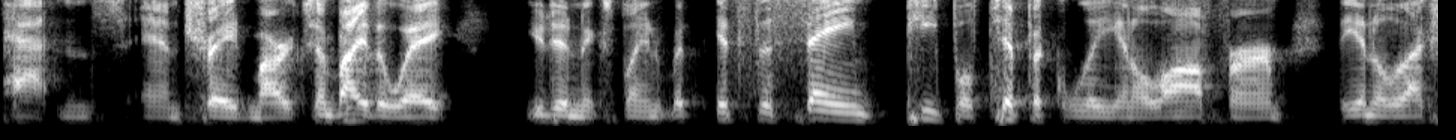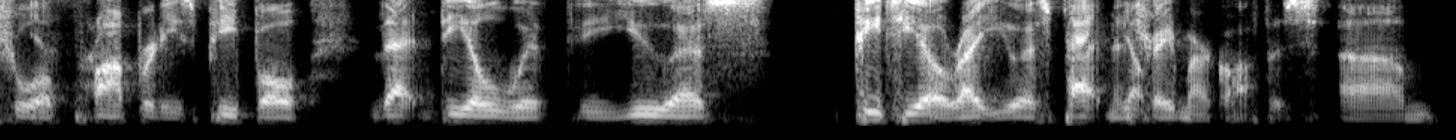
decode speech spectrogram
patents and trademarks. And by the way, you didn't explain it, but it's the same people typically in a law firm, the intellectual yes. properties people that deal with the US PTO, right? US Patent and yep. Trademark Office um,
